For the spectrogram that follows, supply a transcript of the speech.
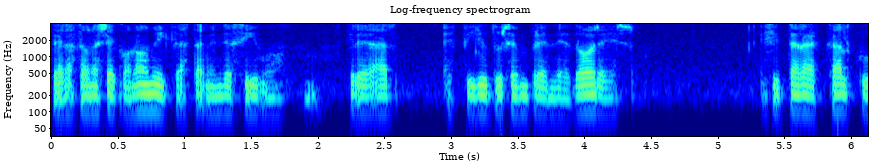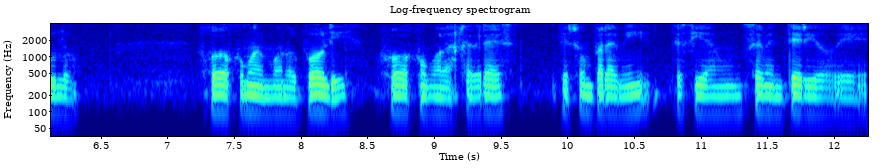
De razones económicas también decimos, crear espíritus emprendedores, incitar al cálculo, juegos como el Monopoly, juegos como el ajedrez, que son para mí, decía, un cementerio de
